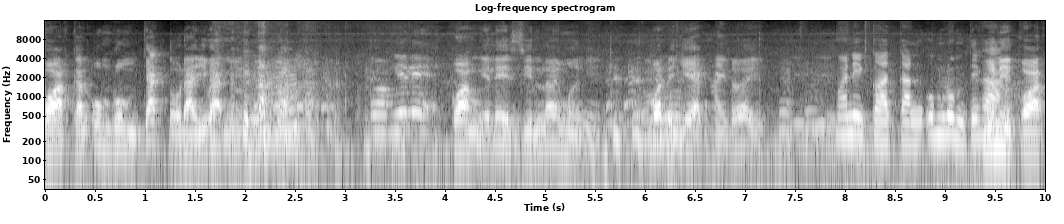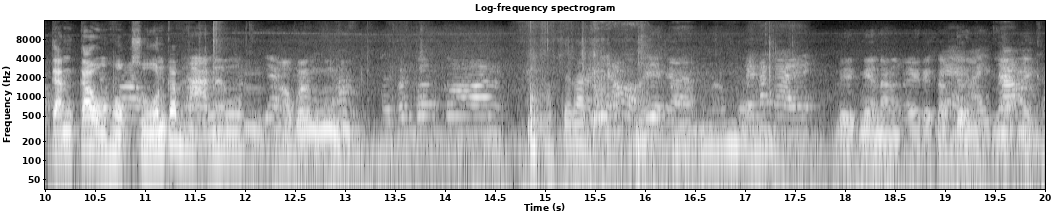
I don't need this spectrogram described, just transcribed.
กอดกันอุ้มรุมจักตัวใดบัดนี้ กองเอเล่กวางเอเล่สินเลยมื้อนี้บ่ได้แยกให้เลยเมื่อนี้กอดกันอุ้มลุ่มติค่ะมื้อนี้กอดกัน960กับ51เอาเบิ่งมุมให้เพิ่นเบิ่งก่อนเอาเสร็จละอันนี้เฮาเอาเลขอะน้ำมนแม่ต์นางไงเลขแม่นางไอ้เด้อครับเด้อแม่ไอ้ค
